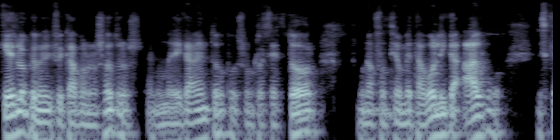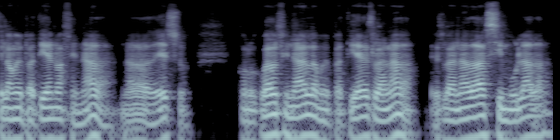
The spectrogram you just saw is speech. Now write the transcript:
qué es lo que modificamos nosotros. En un medicamento, pues un receptor, una función metabólica, algo. Es que la homeopatía no hace nada, nada de eso. Con lo cual, al final, la homeopatía es la nada, es la nada simulada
